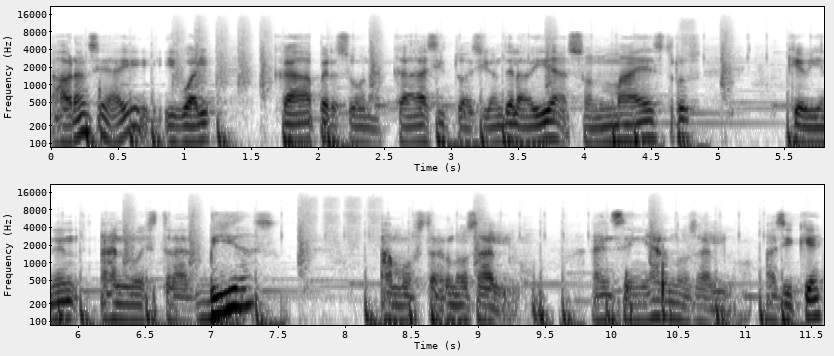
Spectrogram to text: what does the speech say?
ábranse ahí. Igual cada persona, cada situación de la vida son maestros que vienen a nuestras vidas a mostrarnos algo, a enseñarnos algo. Así que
